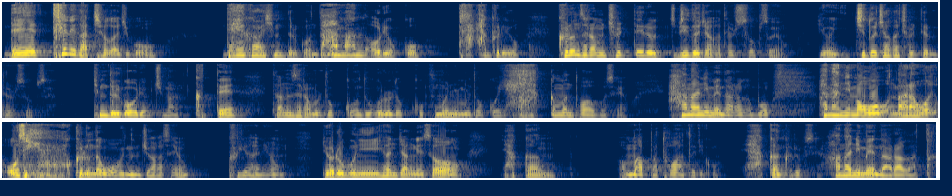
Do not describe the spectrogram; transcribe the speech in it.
내 틀에 갇혀가지고 내가 힘들고 나만 어렵고 다 그래요. 그런 사람은 절대로 리더자가 될 수 없어요. 지도자가 절대로 될 수 없어요. 힘들고 어렵지만 그때 다른 사람을 돕고 누구를 돕고 부모님을 돕고 약간만 도와보세요. 하나님의 나라가 뭐 하나님은 오, 나라 오, 세요 그런다고 오는 줄 아세요? 그게 아니에요. 여러분이 현장에서 약간 엄마 아빠 도와드리고 약간 그럽어요. 하나님의 나라가 딱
